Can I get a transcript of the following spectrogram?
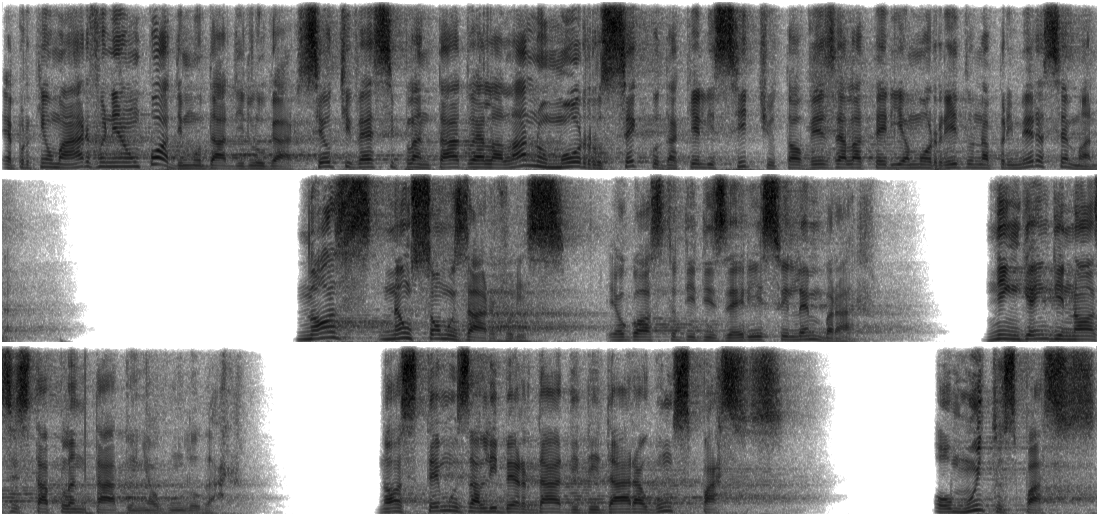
É porque uma árvore não pode mudar de lugar. Se eu tivesse plantado ela lá no morro seco daquele sítio, talvez ela teria morrido na primeira semana. Nós não somos árvores. Eu gosto de dizer isso e lembrar. Ninguém de nós está plantado em algum lugar. Nós temos a liberdade de dar alguns passos, ou muitos passos,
